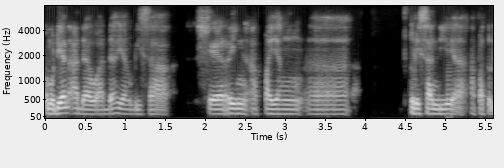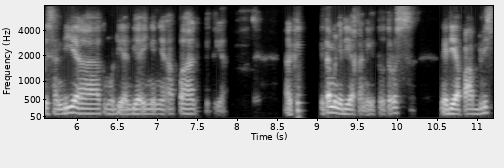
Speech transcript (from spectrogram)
Kemudian ada wadah yang bisa sharing apa yang uh, tulisan dia, apa tulisan dia, kemudian dia inginnya apa gitu ya. Nah, kita menyediakan itu. Terus media publish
